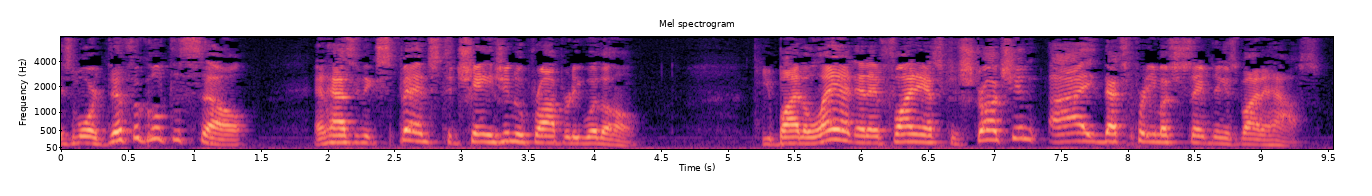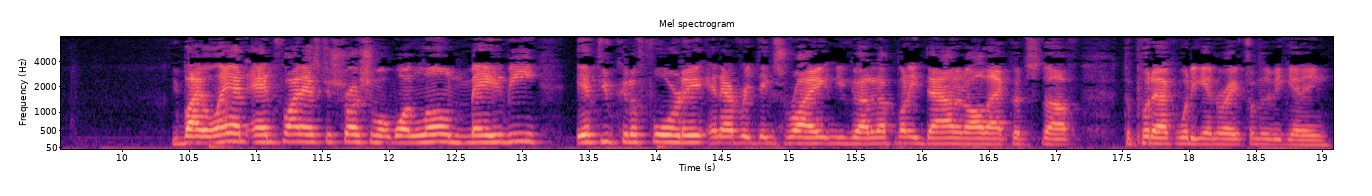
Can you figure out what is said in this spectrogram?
is more difficult to sell and has an expense to change into property with a home. You buy the land and then finance construction, I, that's pretty much the same thing as buying a house. You buy land and finance construction with one loan, maybe, if you can afford it and everything's right and you've got enough money down and all that good stuff to put equity in right from the beginning.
